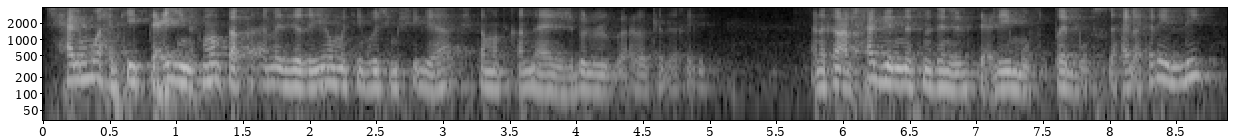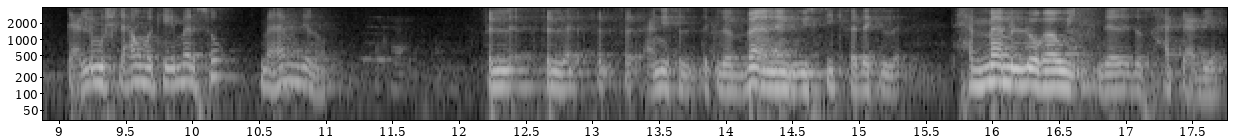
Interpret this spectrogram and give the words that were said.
شحال من واحد كيتعين في منطقة امازيغيه وما تيبغيش يمشي لها تحت منطقة أنها الجبل وكذا آخره. أنا كنعرف شحال ديال الناس مثلا في التعليم وفي الطب وفي الصحة إلى آخره اللي تعلموا الشلحه وما كيمارسوا المهام ديالهم. في ال في, ال في, ال في يعني في ذاك البان لينغويستيك في هذاك الحمام اللغوي اذا صح التعبير.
